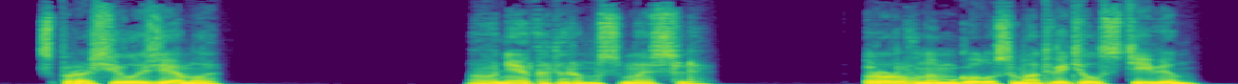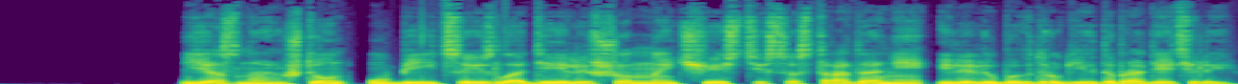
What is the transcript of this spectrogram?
— спросила Земла. «В некотором смысле», — ровным голосом ответил Стивен. «Я знаю, что он убийца и злодей, лишенный чести, сострадания или любых других добродетелей».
